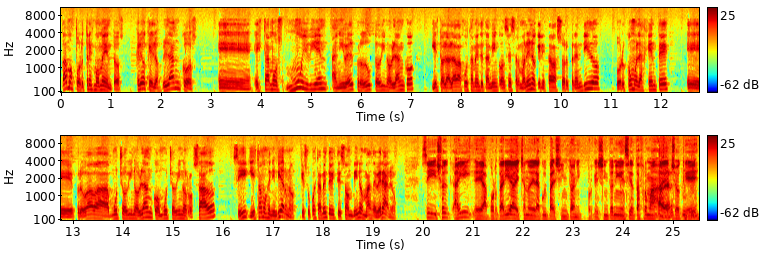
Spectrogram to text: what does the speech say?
vamos por tres momentos. Creo que los blancos eh, estamos muy bien a nivel producto vino blanco, y esto lo hablaba justamente también con César Moreno, que él estaba sorprendido por cómo la gente eh, probaba mucho vino blanco, mucho vino rosado, ¿sí? Y estamos en invierno, que supuestamente, viste, son vinos más de verano. Sí, yo ahí eh, aportaría echándole la culpa al gin tonic, porque el gin tonic en cierta forma ha hecho que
